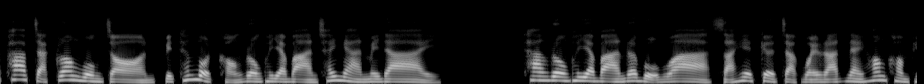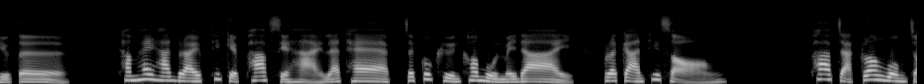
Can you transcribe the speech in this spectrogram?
กภาพจากกล้องวงจรปิดทั้งหมดของโรงพยาบาลใช้งานไม่ได้ ทางโรงพยาบาลระบุว่าสาเหตุเกิดจากไวรัสในห้องคอมพิวเตอร์ ทำให้ฮาร์ดไดรฟ์ที่เก็บภาพเสียหายและแทบจะกู้คืนข้อมูลไม่ได้ ประการที่ 2 ภาพจากกล้องวงจ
